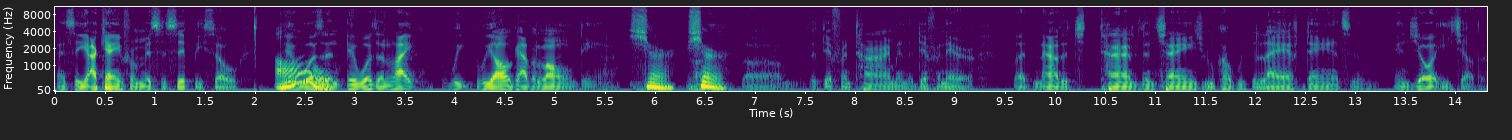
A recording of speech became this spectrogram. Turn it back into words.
and see, I came from Mississippi, so Oh. it wasn't it wasn't like we we all got along then. Sure, sure. Um, it's a different time and a different era. But now the ch- times have changed because we can laugh, dance, and enjoy each other.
